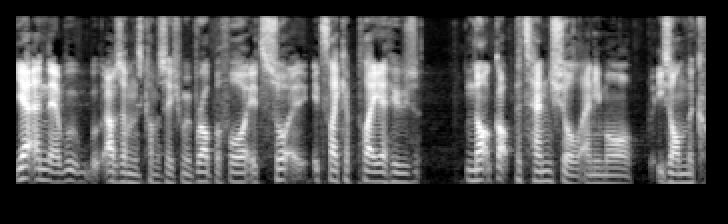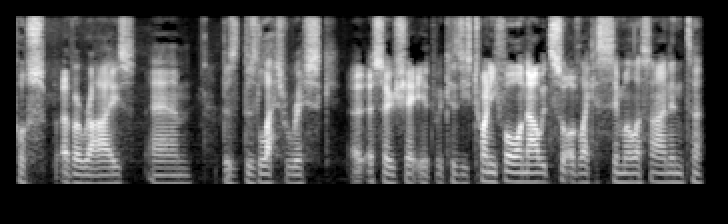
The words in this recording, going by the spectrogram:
yeah, and uh, we, I was having this conversation with Rob before. It's sort, it's like a player who's not got potential anymore. He's on the cusp of a rise. Um, there's there's less risk uh, associated because he's 24 now. It's sort of like a similar signing to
